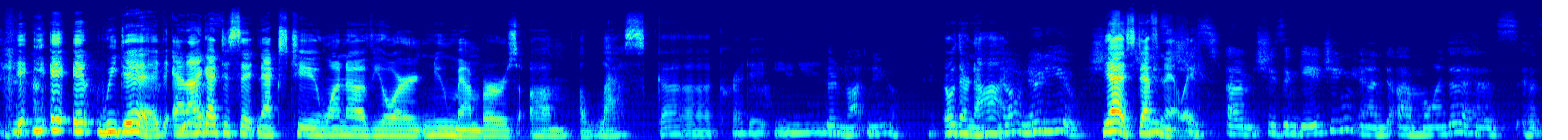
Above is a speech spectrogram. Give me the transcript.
it, it, it, we did, and I got to sit next to one of your new members, um, Alaska Credit Union. They're not new. Oh, they're not. No, new to you. She- Yes, definitely. She's, um, she's engaging, and um, Melinda has has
